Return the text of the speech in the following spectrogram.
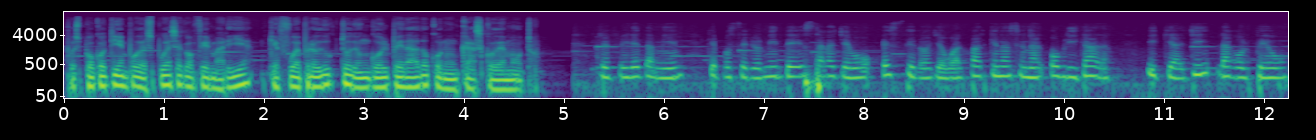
pues poco tiempo después se confirmaría que fue producto de un golpe dado con un casco de moto. Refiere también que posteriormente esta la llevó, este lo llevó al Parque Nacional obligada y que allí la golpeó,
